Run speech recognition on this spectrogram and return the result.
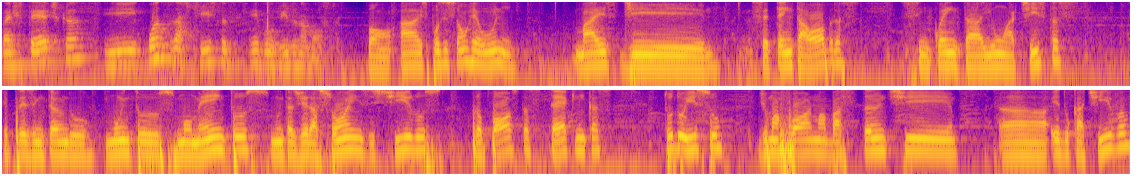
da estética e quantos artistas envolvidos na mostra? Bom, a exposição reúne mais de 70 obras, 51 artistas, representando muitos momentos, muitas gerações, estilos, propostas, técnicas, tudo isso de uma forma bastante uh, educativa,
